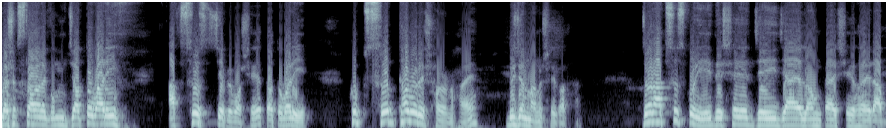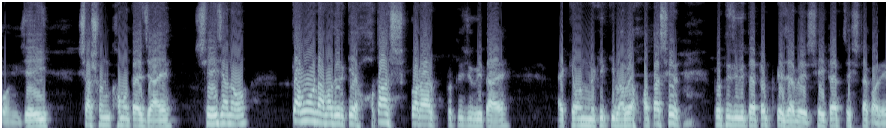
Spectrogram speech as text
দর্শক সালাম আলাইকুম। যতবারই আফসোস চেপে বসে, ততবারই খুব শ্রদ্ধা ভরে স্মরণ হয় দুজন মানুষের কথা। যখন আফসোস করি, এই দেশে যেই যায়, লঙ্কায় সে হয় রাবণ, যেই শাসন ক্ষমতায় যায় সেই যেন কেমন আমাদেরকে হতাশ করার প্রতিযোগিতায়, একে অন্যকে কীভাবে হতাশের প্রতিযোগিতায় টপকে যাবে, সেইটার চেষ্টা করে,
